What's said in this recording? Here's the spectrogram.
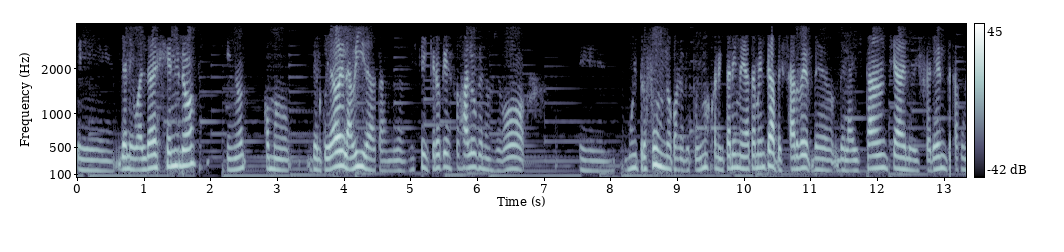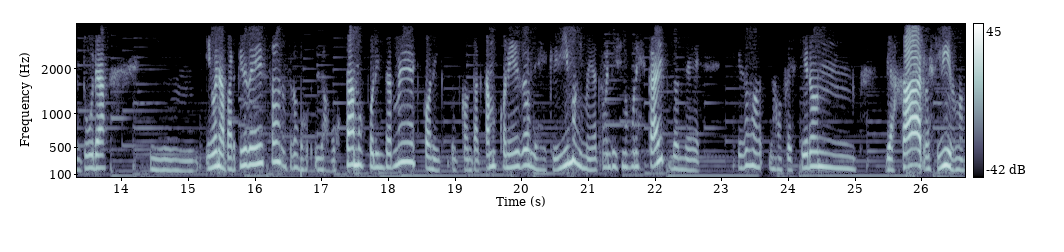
eh, de la igualdad de género, sino como del cuidado de la vida también. Y creo que eso es algo que nos llevó eh, muy profundo, con lo que pudimos conectar inmediatamente a pesar de, de la distancia, de lo diferente, de la cultura y, bueno, a partir de eso nosotros los buscamos por internet, contactamos con ellos, les escribimos, inmediatamente hicimos un Skype donde ellos nos ofrecieron viajar, recibirnos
